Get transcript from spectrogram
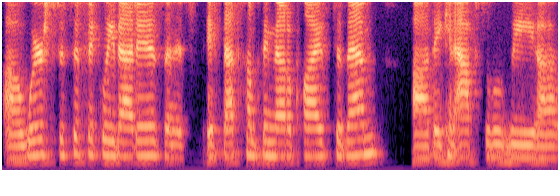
uh, where specifically that is. And if, if that's something that applies to them, uh, they can absolutely uh,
